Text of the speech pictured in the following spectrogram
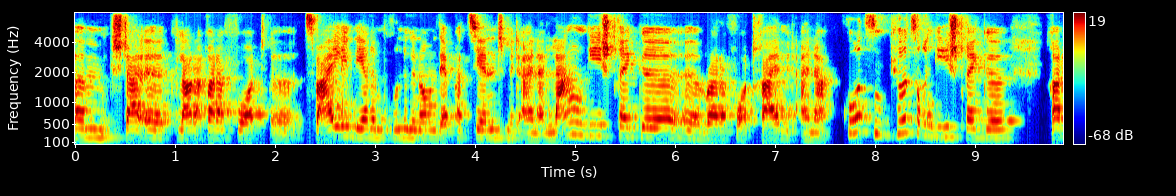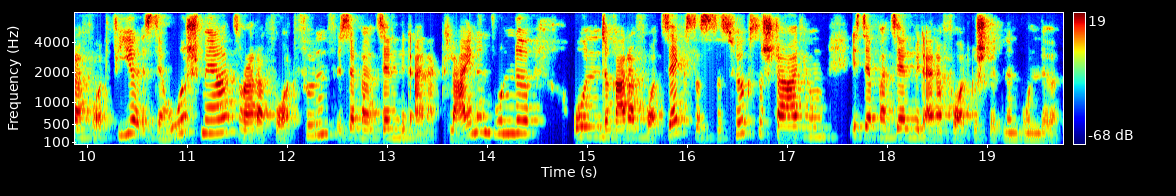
Ähm, äh, Rutherford äh, 2 wäre im Grunde genommen der Patient mit einer langen Gehstrecke, äh, Rutherford 3 mit einer kurzen, kürzeren Gehstrecke, Rutherford 4 ist der hohe Schmerz, Rutherford 5 ist der Patient mit einer kleinen Wunde und Rutherford 6, das ist das höchste Stadium, ist der Patient mit einer fortgeschrittenen Wunde.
